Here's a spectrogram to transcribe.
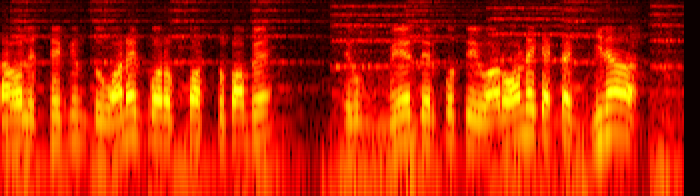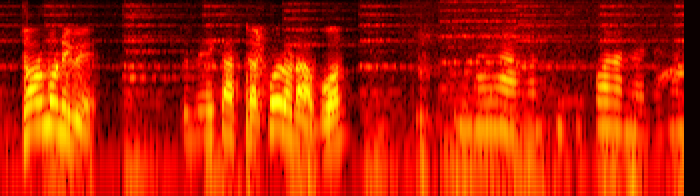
তাহলে সে কিন্তু অনেক বড় কষ্ট পাবে এবং মেয়েদের প্রতি আর অনেক একটা ঘৃণা জন্ম নিবে। তুমি এই কাজটা করো না, বোন। ভাইয়া, আমার কিছু করার নেই, দেখেন।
